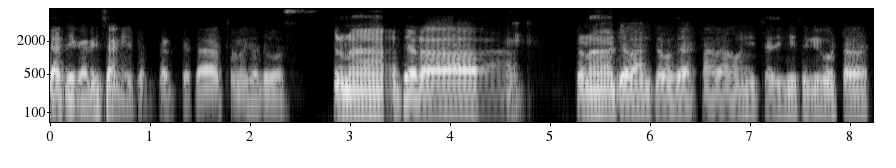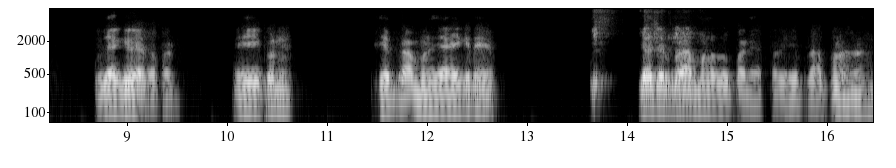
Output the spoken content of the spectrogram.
त्या ठिकाणी सांगितलं. तर त्याचा तृण जलो तृण जला तृण जलांच्या मध्ये असणारा इत्यादी ही सगळी गोष्ट उद्या घेऊयात आपण. हे एकूण हे ब्राह्मण जे आहे की नाही? ज्या ब्राह्मण रूपाने असतात हे ब्राह्मण.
